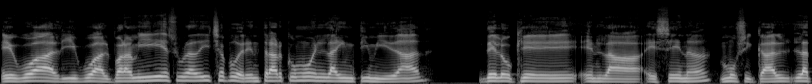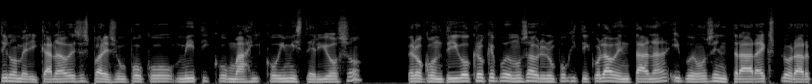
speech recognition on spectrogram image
Igual, igual. Para mí es una dicha poder entrar como en la intimidad de lo que en la escena musical latinoamericana a veces parece un poco mítico, mágico y misterioso, pero contigo creo que podemos abrir un poquitico la ventana y podemos entrar a explorar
